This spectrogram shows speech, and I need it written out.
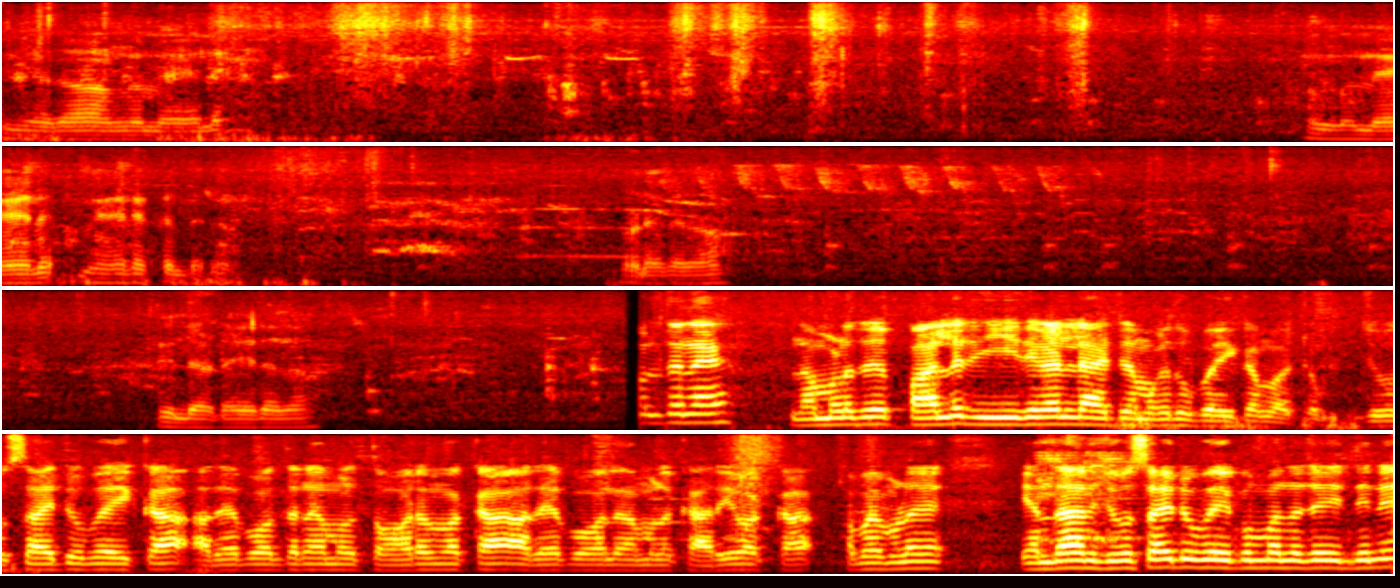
ഇനി അതാ അങ്ങ് മേലെ. അങ്ങ് മേലെ മേലൊക്കെ ഉണ്ട്. ഇവിടെ ഏതാ? ഇതിന്റെ ഇടയിലതാ അതുപോലെ തന്നെ നമ്മളിത് പല രീതികളിലായിട്ട് നമുക്കിത് ഉപയോഗിക്കാൻ പറ്റും. ജ്യൂസായിട്ട് ഉപയോഗിക്കാം അതേപോലെ തന്നെ നമ്മൾ തോരൻ വെക്കാം അതേപോലെ നമ്മൾ കറി വെക്കാം. അപ്പോൾ നമ്മൾ എന്താണ് ജ്യൂസായിട്ട് ഉപയോഗിക്കുമ്പോൾ എന്ന് വെച്ചാൽ ഇതിന്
